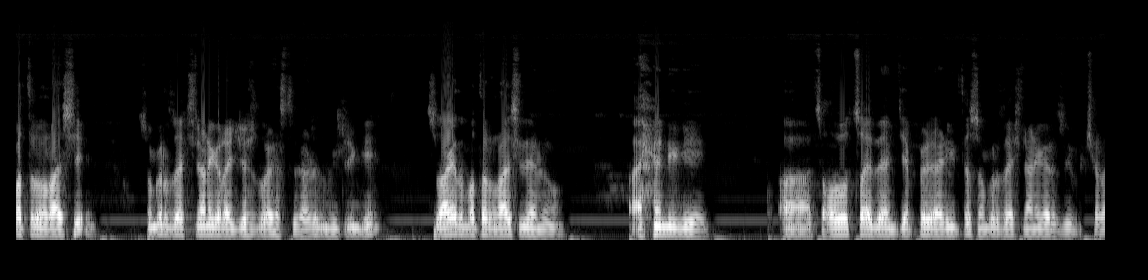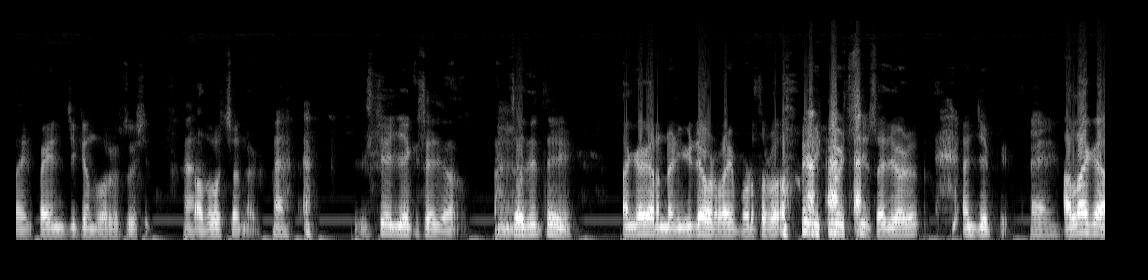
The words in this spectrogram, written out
పత్రం రాసి సుంకర సత్యనారాయణ గారు అధ్యక్షత వహిస్తున్నాడు మీటింగ్కి. స్వాగత పత్రం రాసి నేను ఆయనకి చదవచ్చు అది అని చెప్పి అడిగితే శంకర సత్యనారాయణ గారు చూపించాడు. ఆయన పైనుంచి కింద వరకు చూసి. చదవచ్చు అన్నాడు. ఆ, స్టేజ్ ఎక్కి చదివాను చదివితే రంగా గారు అన్నాడు ఈడే వాడు రాయి పుడతాడు. వచ్చి చదివాడు అని చెప్పి. అలాగా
